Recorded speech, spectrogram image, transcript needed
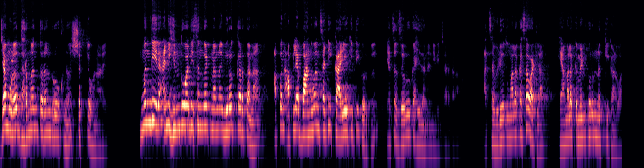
ज्यामुळं धर्मांतरण रोखणं शक्य होणार आहे. मंदिर आणि हिंदूवादी संघटनांना विरोध करताना आपण आपल्या बांधवांसाठी कार्य किती करतोय याचा जरूर काही जणांनी विचार करावा. आजचा व्हिडिओ तुम्हाला कसा वाटला हे आम्हाला कमेंट करून नक्की कळवा.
